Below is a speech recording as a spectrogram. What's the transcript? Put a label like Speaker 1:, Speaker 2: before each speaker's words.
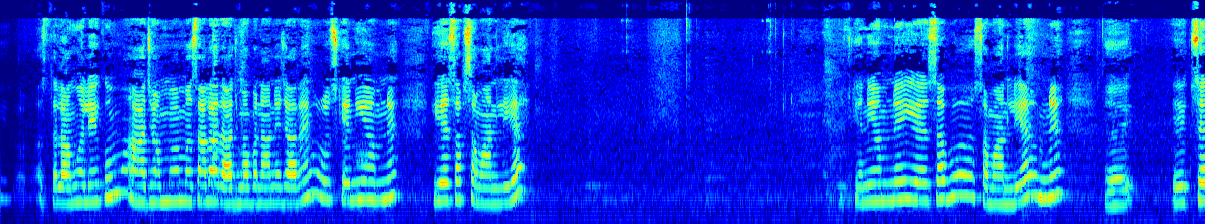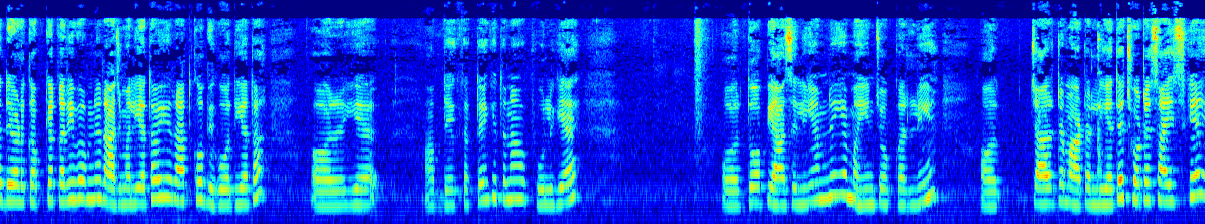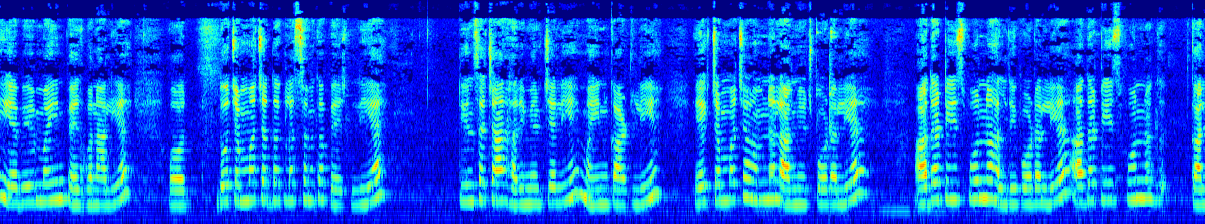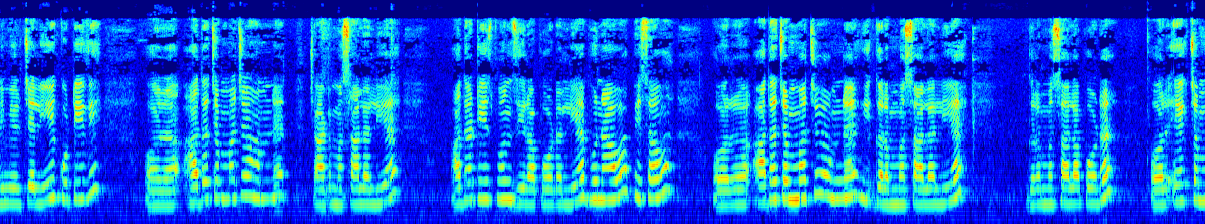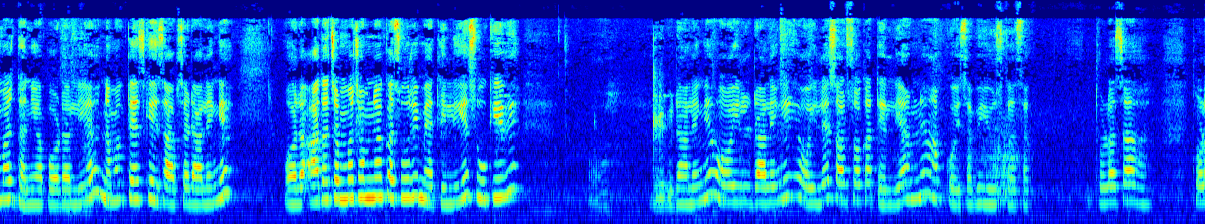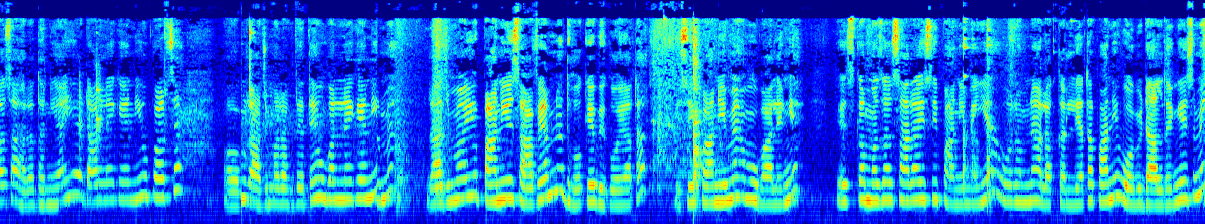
Speaker 1: असलकुम आज हम मसाला राजमा बनाने जा रहे हैं और उसके लिए हमने ये सब सामान लिया है। उसके लिए हमने ये सब सामान लिया हमने एक से डेढ़ कप के करीब हमने राजमा लिया था ये रात को भिगो दिया था। और ये आप देख सकते हैं कितना फूल गया है। और दो प्याज लिए हमने, ये महीन चौक कर लिए और चार टमाटर लिए थे, छोटे साइज़ के, ये भी महीन पेस्ट बना लिया और दो चम्मच अदरक लहसन का पेस्ट लिया है तीन से चार हरी मिर्चें लिए महीन काट लिए। एक चम्मच हमने लाल मिर्च पाउडर लिया है आधा टीस्पून हल्दी पाउडर लिया आधा टीस्पून काली मिर्चें लिए, कुटी हुई। और आधा चम्मच हमने चाट मसाला लिया है आधा टीस्पून जीरा पाउडर लिया है भुना हुआ, पिसा हुआ। और आधा चम्मच हमने ये गरम मसाला लिया है गरम मसाला पाउडर और एक चम्मच धनिया पाउडर लिया नमक टेस्ट के हिसाब से डालेंगे। और आधा चम्मच हमने कसूरी मेथी ली है सूखी हुई। ये भी डालेंगे ऑयल डालेंगे। ये ऑयल है, सरसों का तेल लिया हमने। आप कोई सा भी यूज़ कर सकते थोड़ा सा थोड़ा सा हरा धनिया ये डालने के लिए ऊपर से। और राजमा रख देते हैं उबलने के लिए। में राजमा ये पानी साफ़ है, हमने धो के भिगोया था। इसी पानी में हम उबालेंगे। इसका मज़ा सारा इसी पानी में ही है और हमने अलग कर लिया था पानी, वो भी डाल देंगे इसमें।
